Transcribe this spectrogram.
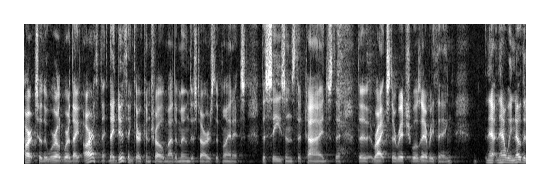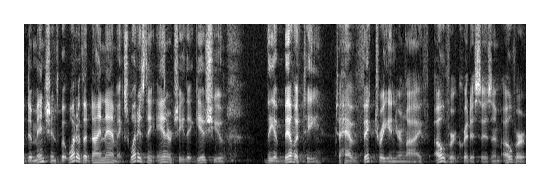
parts of the world where they are th- they do think they're controlled by the moon, the stars, the planets, the seasons, the tides, the, the rites, the rituals, everything. Now, now we know the dimensions, but what are the dynamics? What is the energy that gives you the ability to have victory in your life over criticism, over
